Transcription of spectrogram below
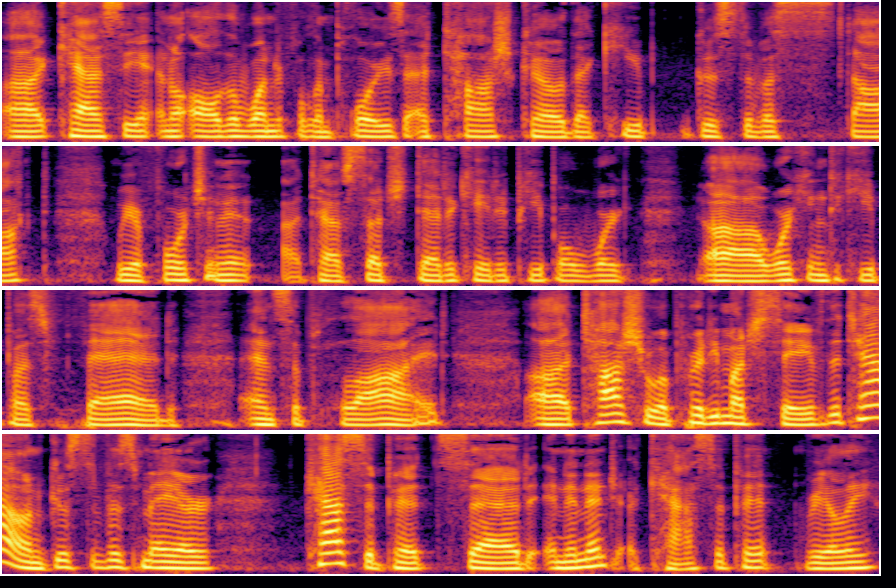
uh, Cassie, and all the wonderful employees at Toshco that keep Gustavus stocked. We are fortunate uh, to have such dedicated people work uh, working to keep us fed and supplied. Uh, Toshua pretty much saved the town. Gustavus Mayor Casipit said in an interview, Casipit, really?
